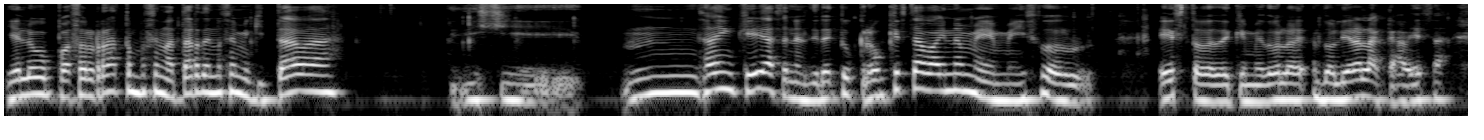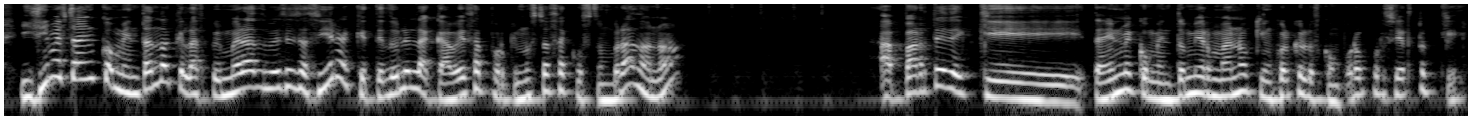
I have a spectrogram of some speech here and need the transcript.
Y luego pasó el rato, más en la tarde, no se me quitaba. Y dije, mm, ¿saben qué? Hasta en el directo, creo que esta vaina me, me hizo esto de que me doliera la cabeza. Y sí me estaban comentando que las primeras veces así era, que te duele la cabeza porque no estás acostumbrado, ¿no? Aparte de que también me comentó mi hermano, quien fue el que los compró, por cierto, que,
